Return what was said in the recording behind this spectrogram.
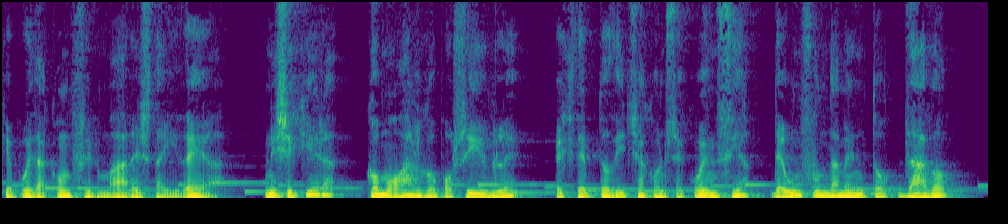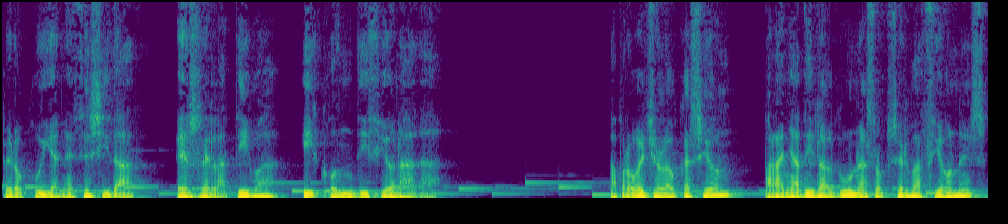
que pueda confirmar esta idea, ni siquiera como algo posible, excepto dicha consecuencia de un fundamento dado, pero cuya necesidad es relativa y condicionada. Aprovecho la ocasión para añadir algunas observaciones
